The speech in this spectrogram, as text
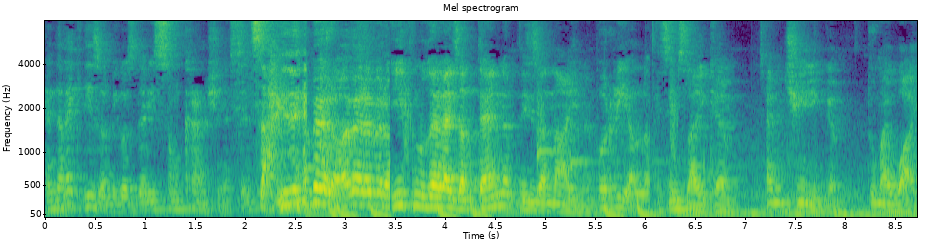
And I like this one because there is some crunchiness inside. Vero, vero, vero. If Nutella is a 10, this is a 9. For real. It seems like uh, I'm cheating to my wife.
